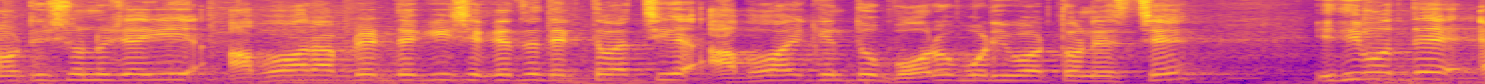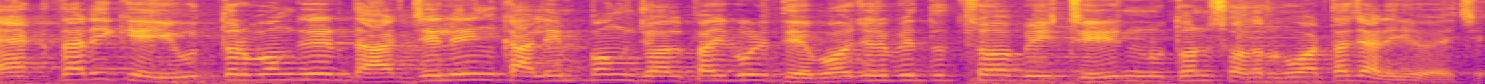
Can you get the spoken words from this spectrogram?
নোটিশ অনুযায়ী আবহাওয়ার আপডেট দেখি, সেক্ষেত্রে দেখতে পাচ্ছি আবহাওয়ায় কিন্তু বড় পরিবর্তন এসছে। ইতিমধ্যে এক তারিখেই উত্তরবঙ্গের দার্জিলিং, কালিম্পং, জলপাইগুড়িতে বজ্রবিদ্যুৎ সহ বৃষ্টির নতুন সতর্কবার্তা জারি হয়েছে।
